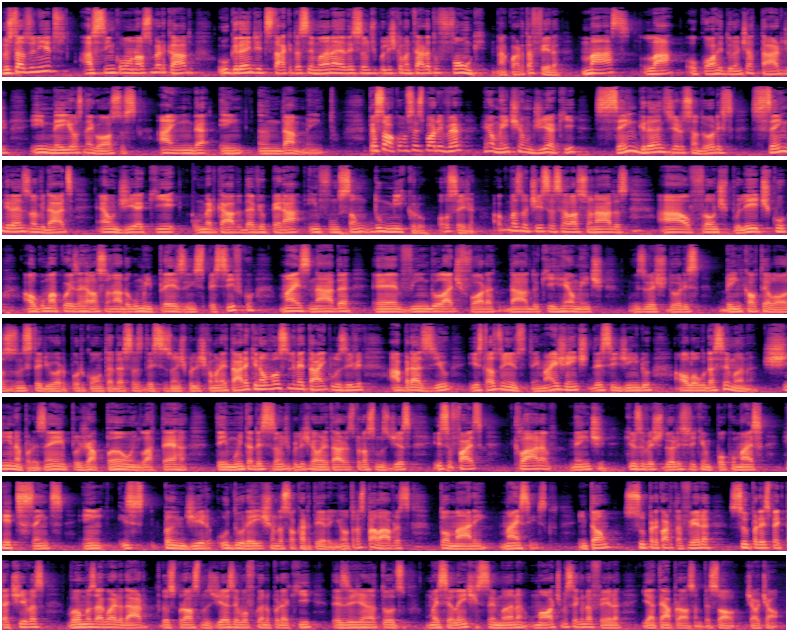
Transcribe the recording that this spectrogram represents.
Nos Estados Unidos, assim como no nosso mercado, o grande destaque da semana é a decisão de política monetária do FONC, na quarta-feira. Mas lá ocorre durante a tarde, em meio aos negócios ainda em andamento. Pessoal, como vocês podem ver, realmente é um dia aqui sem grandes direcionadores, sem grandes novidades. É um dia que o mercado deve operar em função do micro, ou seja, algumas notícias relacionadas ao fronte político, alguma coisa relacionada a alguma empresa em específico, mas nada é, vindo lá de fora, dado que realmente os investidores bem cautelosos no exterior por conta dessas decisões de política monetária, que não vão se limitar, inclusive, a Brasil e Estados Unidos. Tem mais gente decidindo ao longo da semana. China, por exemplo, Japão, Inglaterra, tem muita decisão de política monetária nos próximos dias. Isso faz claramente que os investidores fiquem um pouco mais reticentes em expandir o duration da sua carteira. Em outras palavras, tomarem mais riscos. Então, super quarta-feira, super expectativas. Vamos aguardar para os próximos dias. Eu vou ficando por aqui, desejando a todos uma excelente semana, uma ótima segunda-feira e até a próxima, pessoal. Tchau, tchau.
